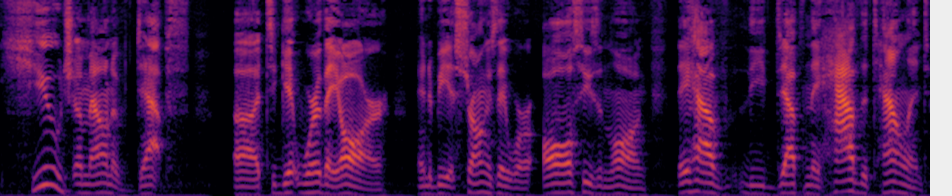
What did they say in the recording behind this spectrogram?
huge amount of depth uh, to get where they are and to be as strong as they were all season long, they have the depth and they have the talent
